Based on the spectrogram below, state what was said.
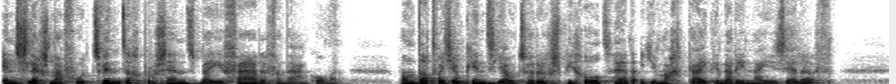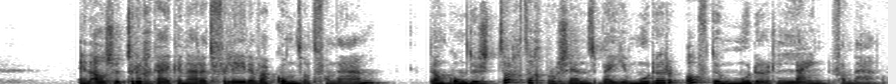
En slechts maar voor 20% bij je vader vandaan komen. Want dat wat jouw kind jou terugspiegelt, hè, je mag kijken daarin naar jezelf. En als we terugkijken naar het verleden, waar komt dat vandaan? Dan komt dus 80% bij je moeder of de moederlijn vandaan.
